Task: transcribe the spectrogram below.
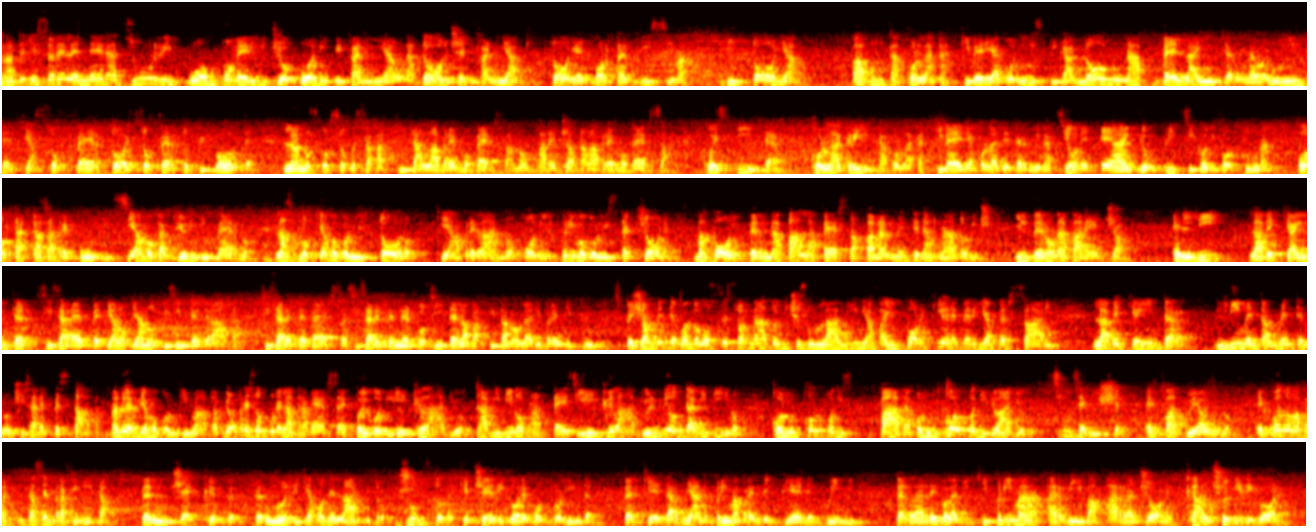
Fratelli e sorelle nerazzurri, buon pomeriggio, buona Epifania, una dolce Epifania, vittoria importantissima, vittoria avuta con la cattiveria agonistica, non una bella Inter, una, un Inter che ha sofferto e sofferto più volte. L'anno scorso questa partita l'avremmo persa, non pareggiata l'avremmo persa. Quest'Inter con la grinta, con la cattiveria, con la determinazione e anche un pizzico di fortuna porta a casa tre punti, siamo campioni d'inverno, la sblocchiamo con il Toro che apre l'anno con il primo gol di stagione, ma poi per una palla persa banalmente da Arnatovic il Verona pareggia e lì la vecchia Inter si sarebbe piano piano disintegrata, si sarebbe persa, si sarebbe nervosita e la partita non la riprendi più, specialmente quando lo stesso Arnatovic sulla linea fa il portiere per gli avversari. La vecchia Inter lì mentalmente non ci sarebbe stata, ma noi abbiamo continuato, abbiamo preso pure la traversa e poi con il Gladio, Davidino Frattesi, il Gladio, il mio Davidino, con un colpo di spada, con un colpo di Gladio, si inserisce e fa 2 a 1. E quando la partita sembra finita, per un check, per un richiamo dell'arbitro, giusto perché c'è il rigore contro l'Inter, perché Darmian prima prende il piede, quindi per la regola di chi prima arriva ha ragione, calcio di rigore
